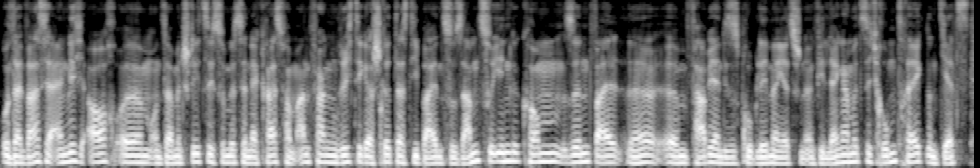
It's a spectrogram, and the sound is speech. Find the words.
Und dann war es ja eigentlich auch, ähm, und damit schließt sich so ein bisschen der Kreis vom Anfang, ein richtiger Schritt, dass die beiden zusammen zu ihnen gekommen sind, weil äh, ähm, Fabian dieses Problem ja jetzt schon irgendwie länger mit sich rumträgt und jetzt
